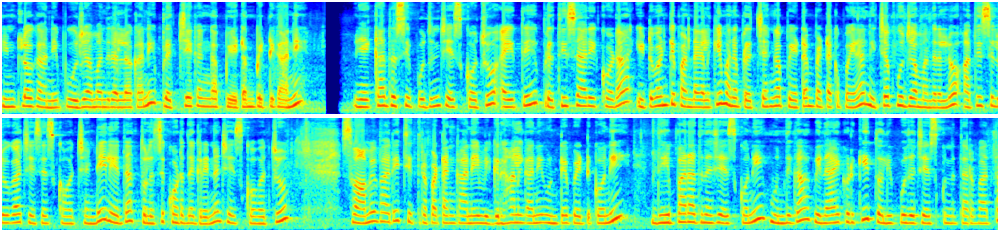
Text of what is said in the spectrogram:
ఇంట్లో కానీ పూజా మందిరంలో కానీ ప్రత్యేకంగా పీఠం పెట్టి కానీ ఏకాదశి పూజను చేసుకోవచ్చు. అయితే ప్రతిసారి కూడా ఇటువంటి పండగలకి మనం ప్రత్యేకంగా పీఠం పెట్టకపోయినా నిత్య పూజా మందిరంలో అతి సులువుగా చేసేసుకోవచ్చండి. లేదా తులసి కోట దగ్గరైనా చేసుకోవచ్చు. స్వామివారి చిత్రపటం కానీ విగ్రహాలు కానీ ఉంటే పెట్టుకొని దీపారాధన చేసుకొని ముందుగా వినాయకుడికి తొలి పూజ చేసుకున్న తర్వాత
